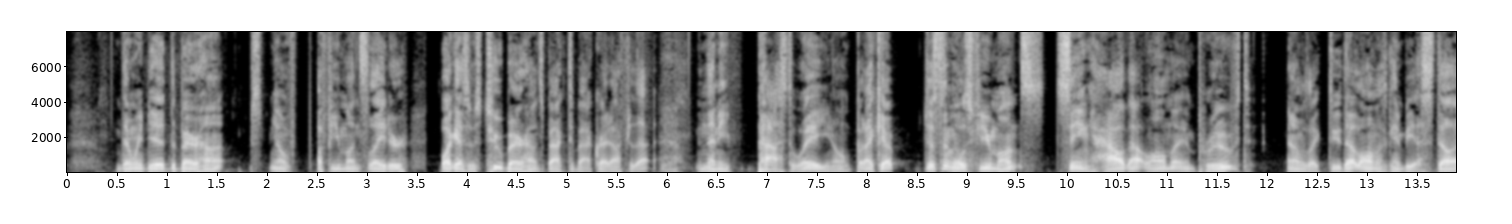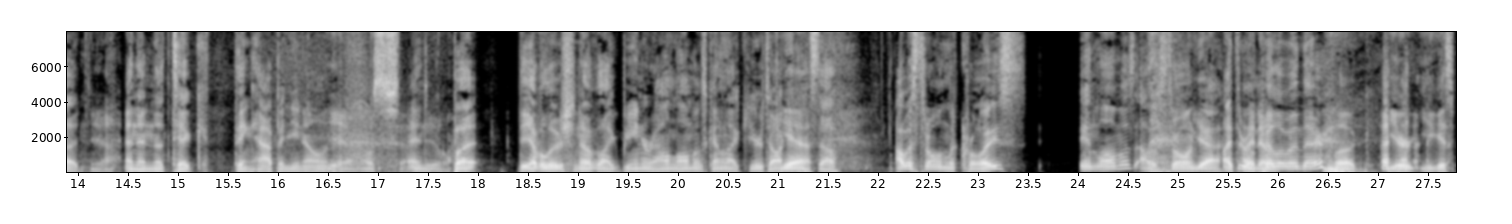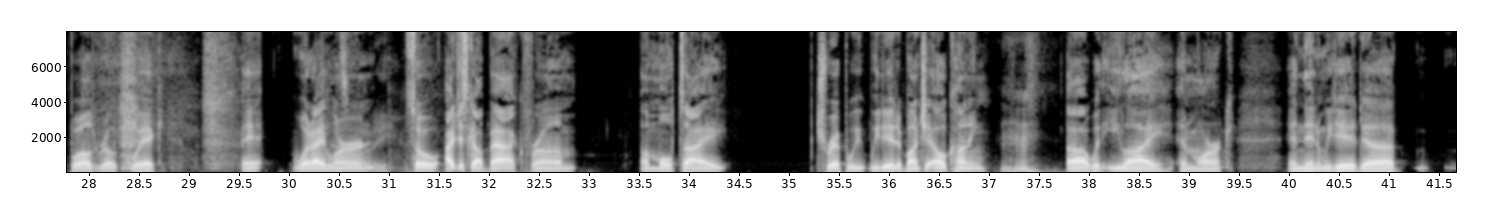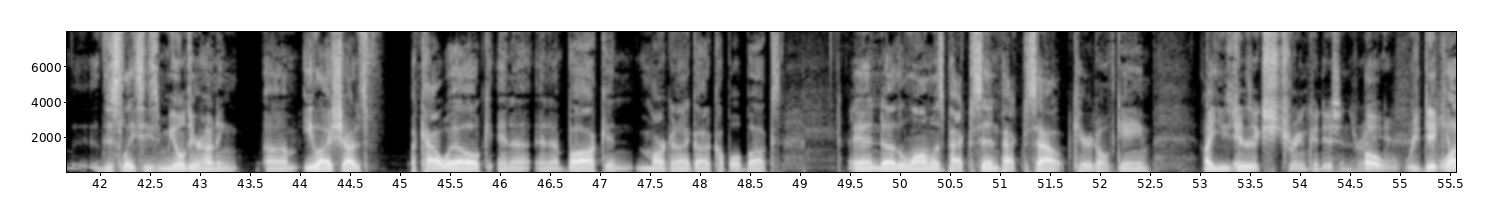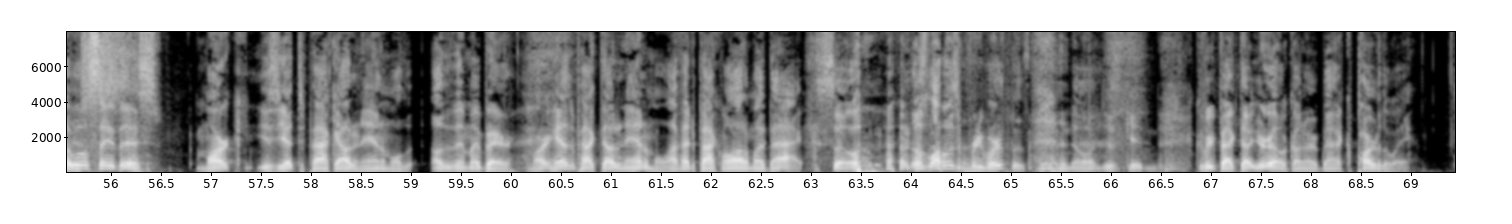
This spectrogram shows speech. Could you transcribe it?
then we did the bear hunt. You know, a few months later. Well, I guess it was two bear hunts back to back right after that, and then he passed away. You know, but I kept just in those few months seeing how that llama improved, and I was like, dude, that llama's gonna be a stud. Yeah. And then the tick thing happened. You know. And, Yeah. That was sad and deal. but the evolution of like being around llamas, kind of like you're talking Yeah. and stuff. I was throwing Lacroix in llamas. I was throwing. Yeah, I threw a I know. pillow in there. Look, you're you get spoiled real quick. And what I learned, funny. so I just got back from a multi trip. We we did a bunch of elk hunting Mhm. uh, with Eli and Mark, and then we did uh, this late season mule deer hunting. Um, Eli shot his, a cow elk and a and a buck, and Mark and I got a couple of bucks. And uh, the llamas packed us in, packed us out, carried all the game. I used in your extreme conditions, right? oh ridiculous. Well, I will say this: Mark is yet to pack out an animal other than my bear. Mark he hasn't packed out an animal. I've had to pack them all out of my back. So those llamas are pretty worthless. No, I'm just kidding. Because we packed out your elk on our back part of the way.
